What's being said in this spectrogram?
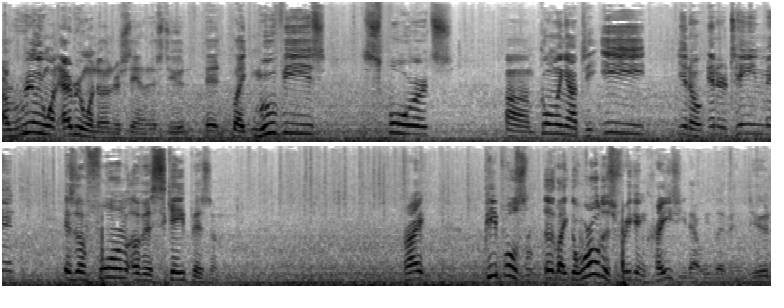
I really want everyone to understand this, dude. It, like, movies, sports, um, going out to eat, you know, entertainment is a form of escapism. Right? People's like the world is freaking crazy that we live in, dude.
